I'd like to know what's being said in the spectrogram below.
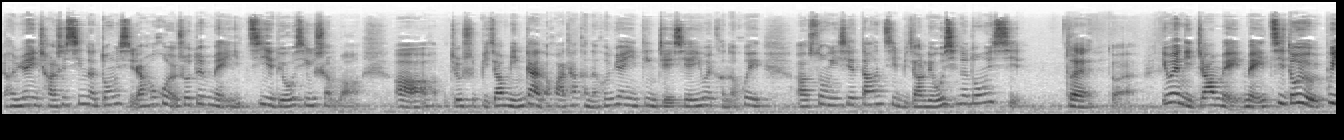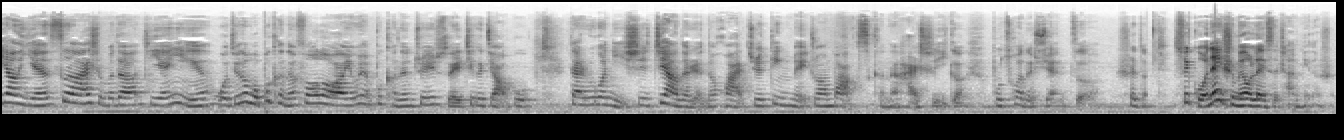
很愿意尝试新的东西，然后或者说对每一季流行什么，呃，就是比较敏感的话，他可能会愿意订这些，因为可能会呃送一些当季比较流行的东西。对，对，因为你知道每每一季都有不一样的颜色啊什么的眼影，我觉得我不可能 follow 啊，永远不可能追随这个脚步。但如果你是这样的人的话，就定美妆 box 可能还是一个不错的选择。是的，所以国内是没有类似产品的，是吗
